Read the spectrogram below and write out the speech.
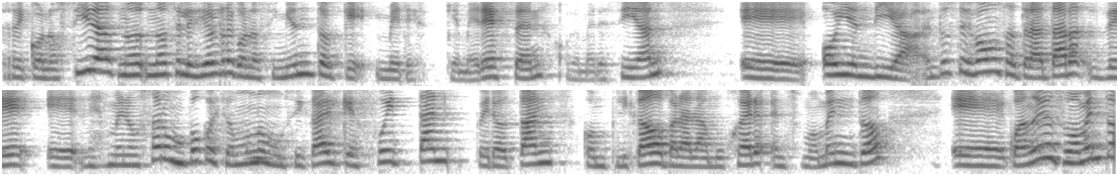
reconocidas, no, no se les dio el reconocimiento que, que merecen o que merecían eh, hoy en día. Entonces vamos a tratar de eh, desmenuzar un poco ese mundo musical que fue tan, pero tan complicado para la mujer en su momento. Eh, cuando digo en su momento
